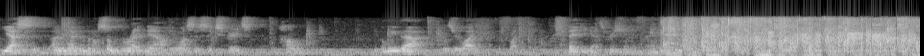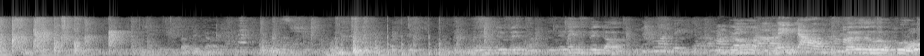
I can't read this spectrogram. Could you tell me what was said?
Yes, in heaven, but also right now, He wants us to experience home believe that, does your life reflect Thank you guys. Appreciate it. Amen. Your name's Big Dog. Come on, Big Dog. Big Dog. Big Dog. Come on. Better than Little Poodle.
